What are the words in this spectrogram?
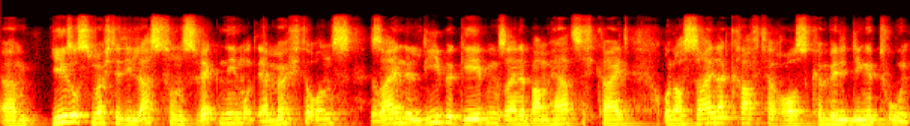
Ähm, Jesus möchte die Last von uns wegnehmen und er möchte uns seine Liebe geben, seine Barmherzigkeit und aus seiner Kraft heraus können wir die Dinge tun.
